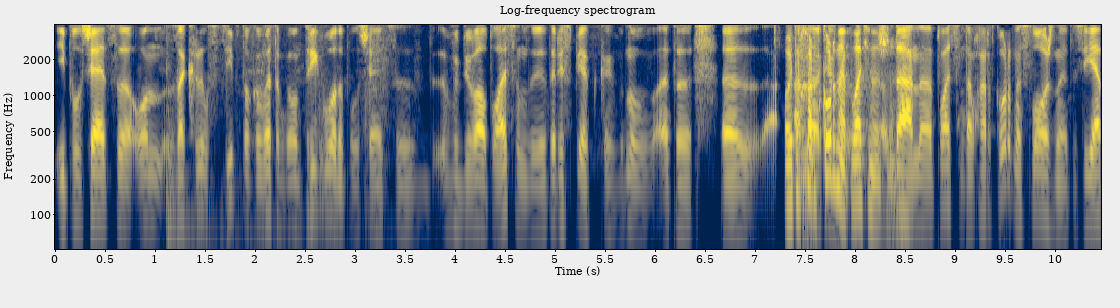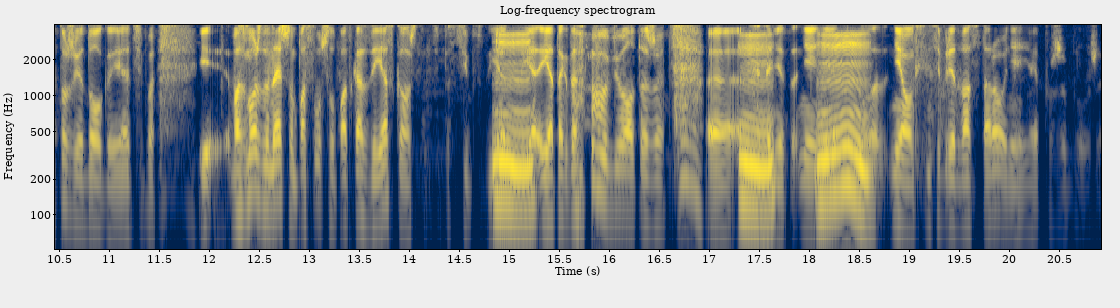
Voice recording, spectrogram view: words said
и, получается, он закрыл Стип только в этом году, он три года, получается, выбивал платину, это респект, как бы, ну, это... Э, О, это она, хардкорная как, платина же. Да, на платина там хардкорная, сложная, то есть я тоже ее долго, я, типа, и, возможно, знаешь, он послушал подкаст, где я сказал, что, типа, Стип, mm-hmm. я, я, я тогда выбивал тоже, э, mm-hmm. хотя нет, не, не, mm-hmm. не, он в сентябре 22-го, не, я тоже был уже.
